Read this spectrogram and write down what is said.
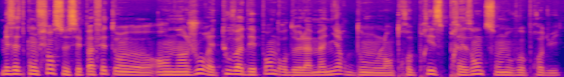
Mais cette confiance ne s'est pas faite en un jour et tout va dépendre de la manière dont l'entreprise présente son nouveau produit.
